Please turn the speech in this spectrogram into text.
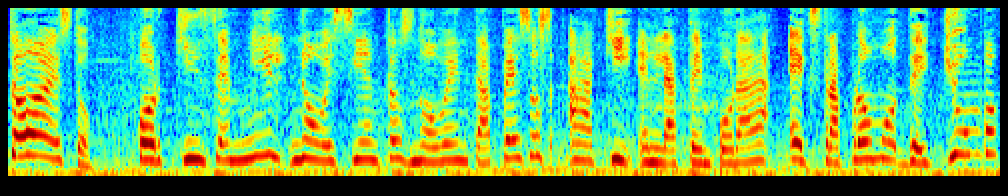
todo esto por 15.990 pesos aquí en la temporada extra promo de Jumbo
